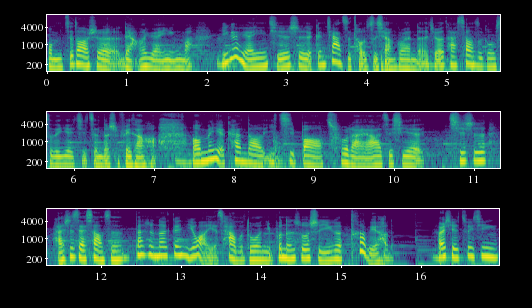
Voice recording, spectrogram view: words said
我们知道是两个原因嘛。一个原因其实是跟价值投资相关的，就是它上市公司的业绩真的是非常好。我们也看到一季报出来啊，这些。其实还是在上升，但是呢，跟以往也差不多。你不能说是一个特别好的，而且最近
